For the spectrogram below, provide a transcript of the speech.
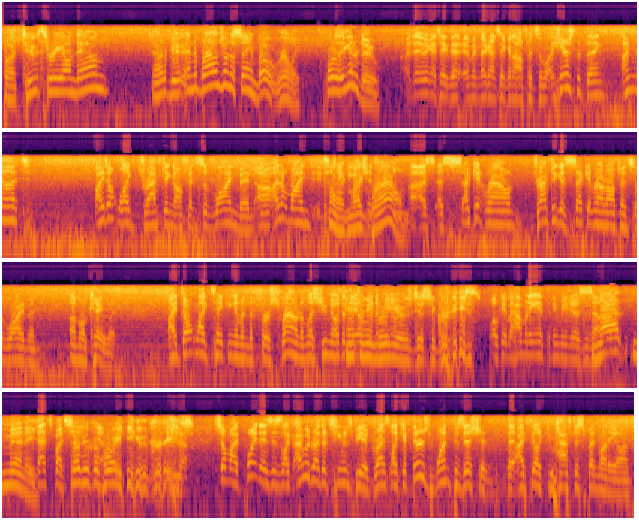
But two, three on down, that'll be. And the Browns are in the same boat, really. What are they going to do? They're going to take that. I mean, they're going to take an offensive. Here's the thing: I'm not. I don't like drafting offensive linemen. Uh, I don't mind. Sound like Mike Brown. A, a second round drafting a second round offensive lineman. I'm okay with. I don't like taking him in the first round unless you know that Anthony they are Munoz disagrees. Okay, but how many Anthony Munoz is out? Not many. That's my Cedric yeah. Ogbuehi agrees. So my point is, is like I would rather teams be aggressive. Like if there's one position that I feel like you have to spend money on,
